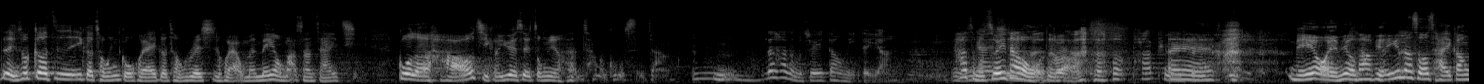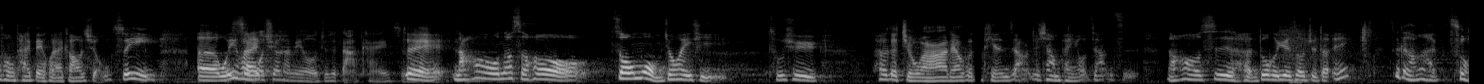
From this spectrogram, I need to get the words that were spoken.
对你说各自一个从英国回来，一个从瑞士回来，我们没有马上在一起，过了好几个月，所以中间有很长的故事这样。嗯，那他怎么追到你的呀？他怎么追到我的？Popular，哎，没有哎、没有 popular，因为那时候才刚从台北回来高雄，所以呃，我一回来生活圈还没有就是打开。对，然后那时候周末我们就会一起出去喝个酒啊，聊个天，这样就像朋友这样子。然后是很多个月之后觉得，哎，这个好像还不错。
